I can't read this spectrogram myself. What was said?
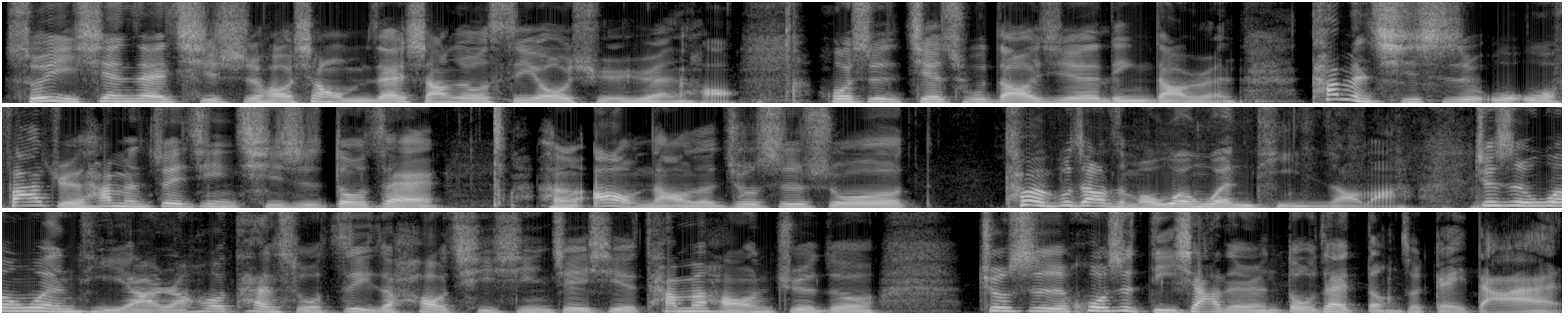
所以现在其实哈，像我们在商周 CEO 学院哈，或是接触到一些领导人，他们其实我我发觉他们最近其实都在很懊恼的，就是说他们不知道怎么问问题，你知道吗？就是问问题啊，然后探索自己的好奇心这些，他们好像觉得。就是，或是底下的人都在等着给答案，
